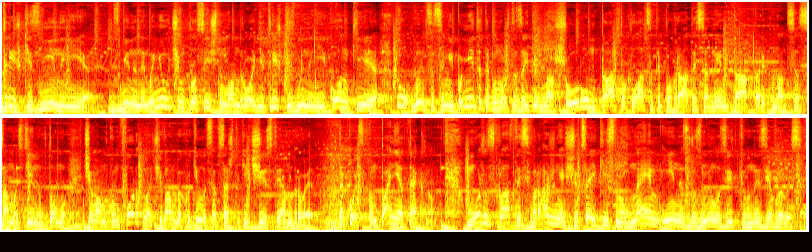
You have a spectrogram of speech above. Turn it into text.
трішки змінені змінене меню, чим в класичному Android, трішки змінені іконки. Ну, ви це самі помітите. Ви можете зайти в наш шоурум та поклацати, погратися ним та переконатися самостійно в тому, чи вам комфортно, чи вам би хотілося все ж таки чистий Android. Так ось компанія Tecno. Може скластись враження, що це якийсь ноунейм і незрозуміло звідки вони з'явилися.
